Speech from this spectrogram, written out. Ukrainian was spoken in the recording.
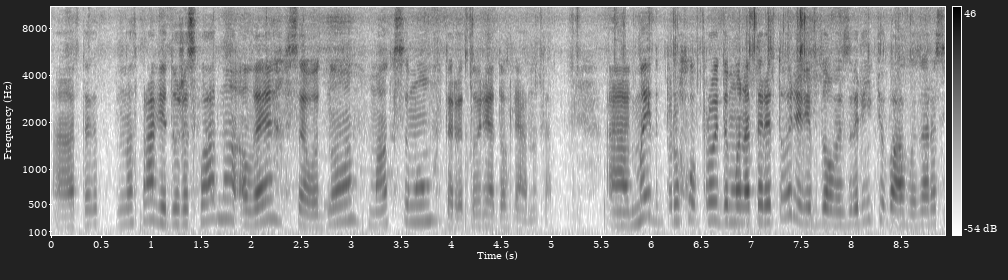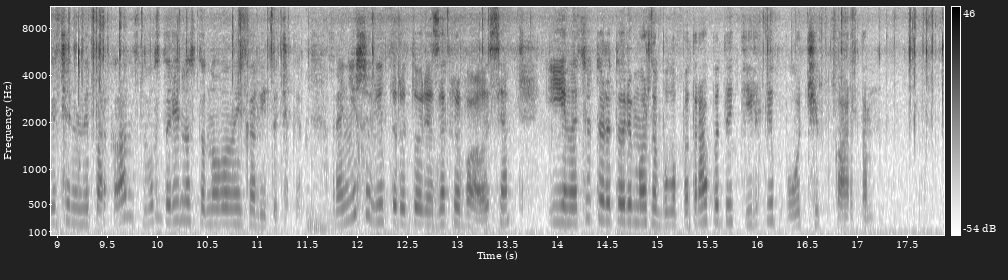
А, та, насправді дуже складно, але все одно максимум територія доглянута. А, Ми пройдемо на територію вібзови. Зверніть увагу, зараз відчинений паркан з двох сторін встановлені каліточки. Раніше він територія закривалася, і на цю територію можна було потрапити тільки по чіп-картам.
